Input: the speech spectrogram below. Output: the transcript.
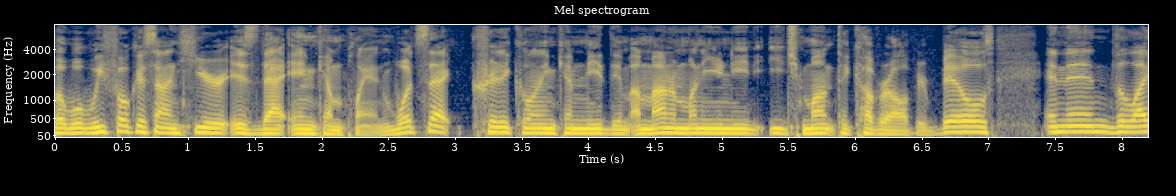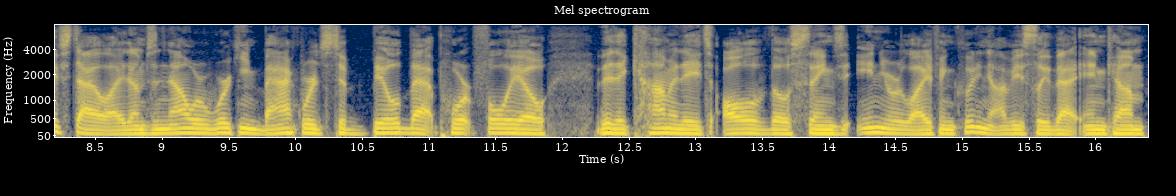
but what we focus on here is that income plan. What's that critical income need, the amount of money you need each month to cover all of your bills, and then the lifestyle items and now we're working backwards to build that portfolio that accommodates all of those things in your life, including obviously that income.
